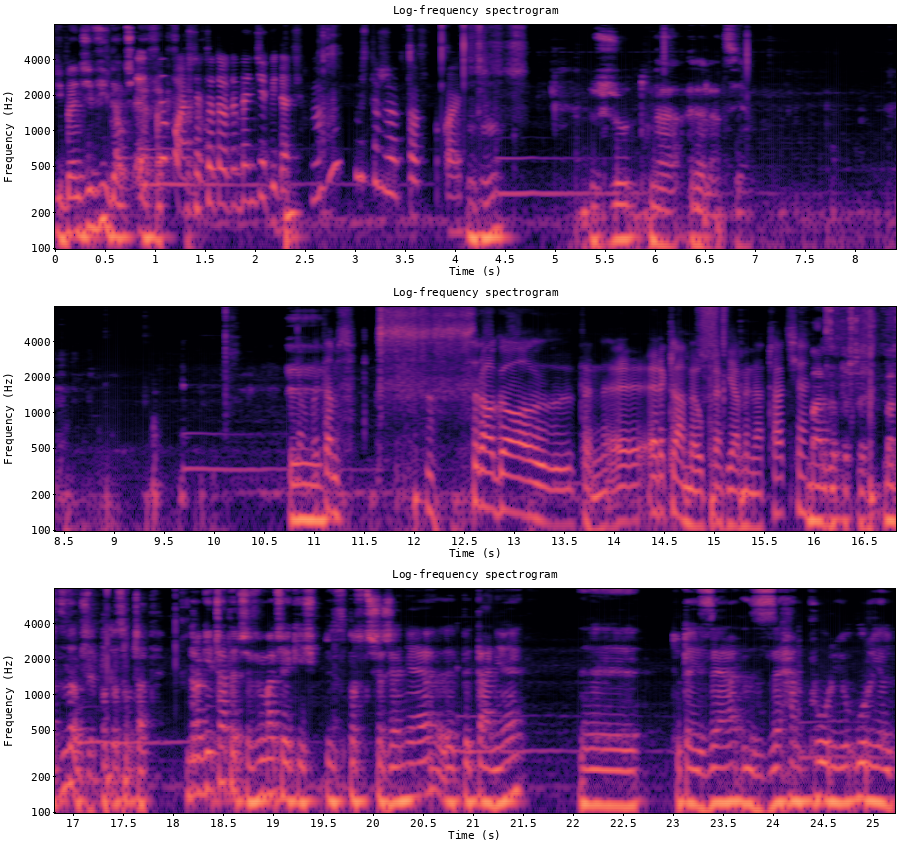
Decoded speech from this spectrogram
I będzie widać No efekt. właśnie, to, to będzie widać. Mhm. Myślę, że to spokojnie. Mhm. Rzut na relację. No, my Y, tam srogo ten, e, reklamę uprawiamy na czacie. Bardzo proszę, bardzo dobrze, po to są czaty. Drogie czaty, czy wy macie jakieś spostrzeżenie, y, pytanie? Y, Tutaj Ze- Zehan Puriu, Uriel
